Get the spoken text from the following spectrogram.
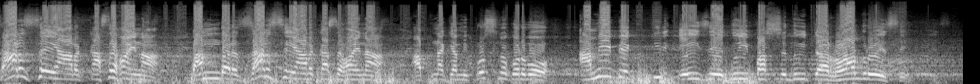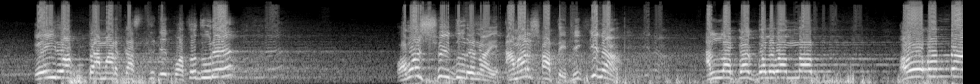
যার সে আর কাছে হয় না। বান্দার যার সে আর কাছে হয় না। আপনাকে আমি প্রশ্ন করব, আমি ব্যক্তির এই যে দুই পাশে দুইটা রগ রয়েছে, এই রগটা আমার কাছ থেকে কত দূরে? অবশ্যই দূরে নয়, আমার সাথে, ঠিক কি না? আল্লাহ পাক বলে, বান্দা, ও বান্দা,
